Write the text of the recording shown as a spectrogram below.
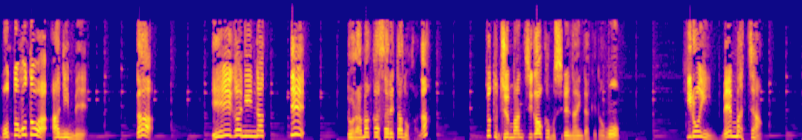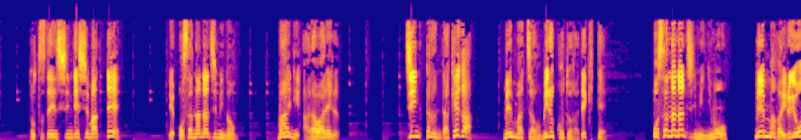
もともとはアニメが映画になってドラマ化されたのかなちょっと順番違うかもしれないんだけども、ヒロインメンマちゃん、突然死んでしまって、で、幼馴染の前に現れる。ジンタンだけがメンマちゃんを見ることができて、幼馴染にもメンマがいるよ、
